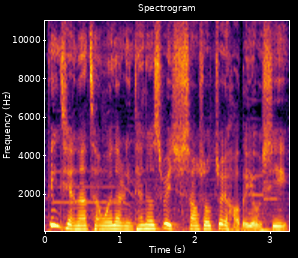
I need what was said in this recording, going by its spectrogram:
并且呢，成为了 Nintendo Switch 销售最好的游戏。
